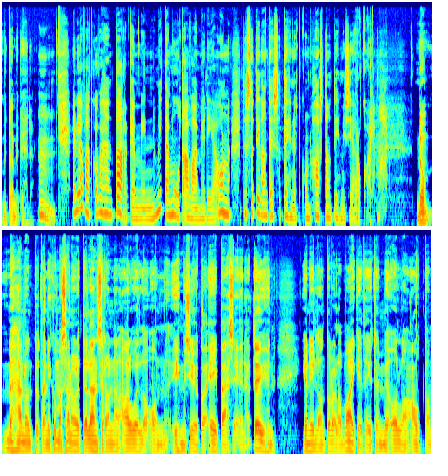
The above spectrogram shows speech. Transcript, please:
mitä me tehdään. Mm. Eli avaatko vähän tarkemmin, mitä muuta avainmedia on tässä tilanteessa tehnyt, kun haastanut ihmisiä rukoilemaan? No mehän on, tota, niin kuin mä sanoin, että länsirannan alueella on ihmisiä, joka ei pääse enää töihin ja niillä on todella vaikeita, joten me ollaan autta,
